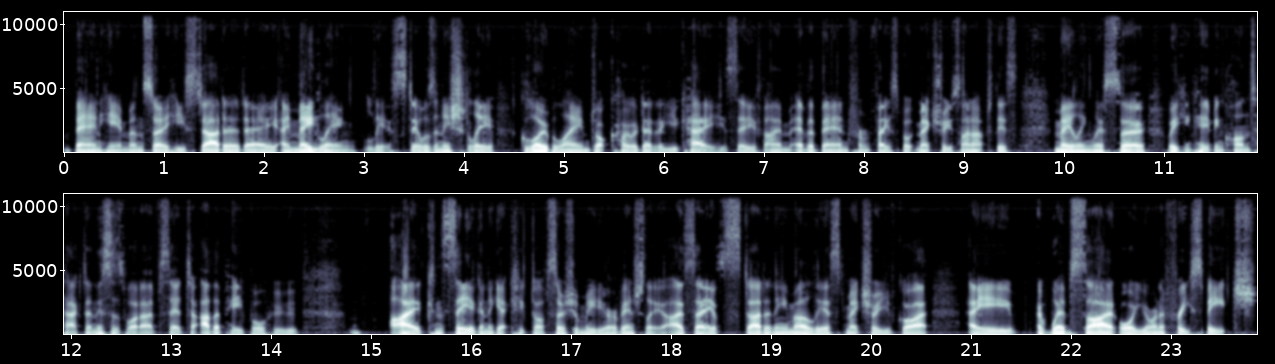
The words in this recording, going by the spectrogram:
ban him, and so he started a, a mailing list. It was initially globalaim.co.uk. He said, if I'm ever banned from Facebook, make sure you sign up to this mailing list so we can keep in contact. And this is what I've said to other people who I can see you're going to get kicked off social media eventually. I say start an email list, make sure you've got a, a website or you're on a free speech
